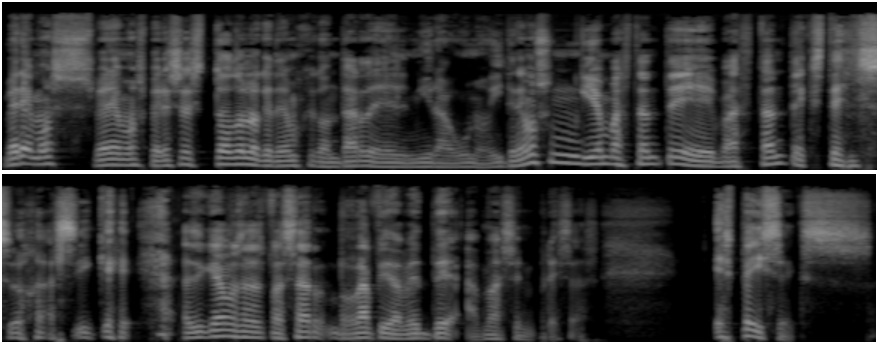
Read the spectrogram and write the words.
Veremos, veremos, pero eso es todo lo que tenemos que contar del Mira 1. Y tenemos un guion bastante, bastante extenso, así que, así que vamos a pasar rápidamente a más empresas. SpaceX.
